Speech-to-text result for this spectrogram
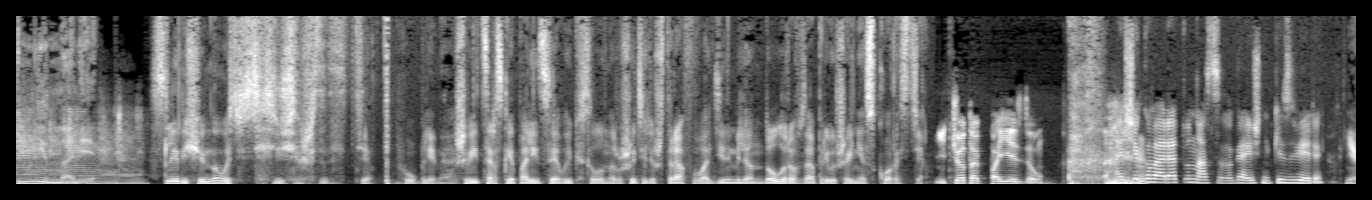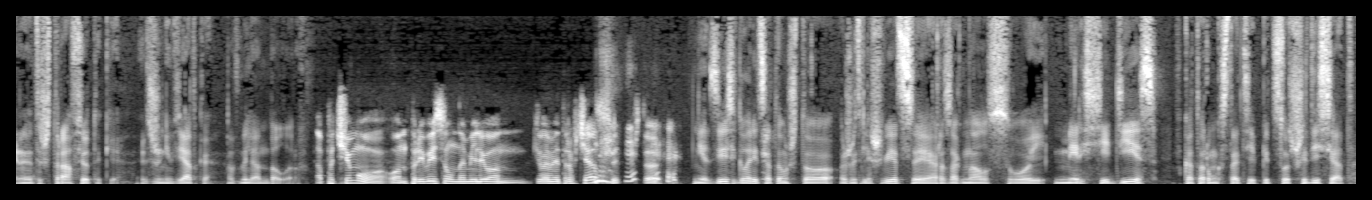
не нами. Следующая новость. Фу, блин. Швейцарская полиция выписала нарушителю штраф в 1 миллион долларов за превышение скорости. Ничего так поездил. А еще говорят, у нас гаишники звери. Не, ну это штраф все-таки. Это же не взятка в миллион долларов. А почему? Он превысил на миллион километров в час? Что? Нет, здесь говорится о том, что житель Швеции разогнал свой Мерседес, котором, кстати, 560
